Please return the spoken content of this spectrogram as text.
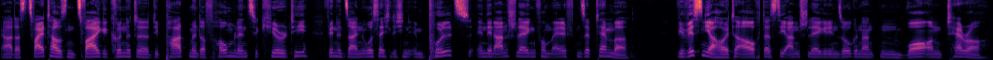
Ja, das 2002 gegründete Department of Homeland Security findet seinen ursächlichen Impuls in den Anschlägen vom 11. September. Wir wissen ja heute auch, dass die Anschläge den sogenannten War on Terror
